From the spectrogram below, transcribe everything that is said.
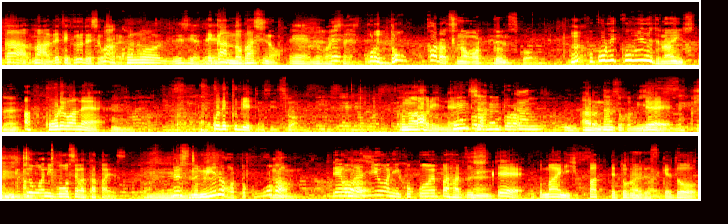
がまあ出てくるでしょうまあ今後ですよね。でガン伸ばしの。ええ伸ばしたいえですね。これどっから繋がってるんですか？ここでこう入れてないんですね。あこれはね、ん。ここでくびれてるんです実は。この辺りにね。あ本当だ本当だ。あるんです。ですね。で非常に合成が高いです、ですね見えなかった。ここだ、で同じようにここをやっぱり外して、前に引っ張って取るんですけど、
